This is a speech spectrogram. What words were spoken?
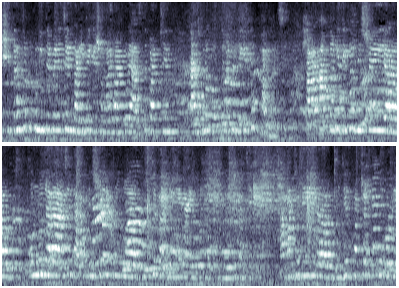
সিদ্ধান্তটুকু নিতে পেরেছেন, বাড়ি থেকে সময় বার করে আসতে পারছেন, কাজগুলো করতে পারছেন, দেখে খুব ভালো লাগছে। আর আপনাকে দেখেও নিশ্চয়ই আহ, অন্য যারা আছে তারাও নিশ্চয়ই একটু আহ, বুঝতে পারবে যে হ্যাঁ এগুলো কত প্রয়োজন আছে আমার যদি নিজের খরচাটুকু করে,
